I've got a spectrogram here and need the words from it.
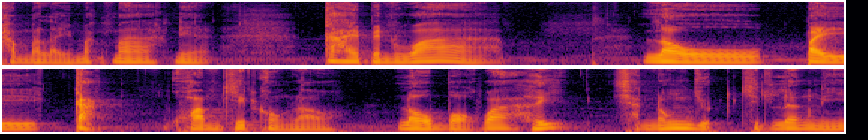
ทำอะไรมาก ๆ เนี่ย กลายเป็นว่าเราไปกักความคิดของเรา เราบอกว่าเฮ้ย ฉันต้องหยุดคิดเรื่องนี้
